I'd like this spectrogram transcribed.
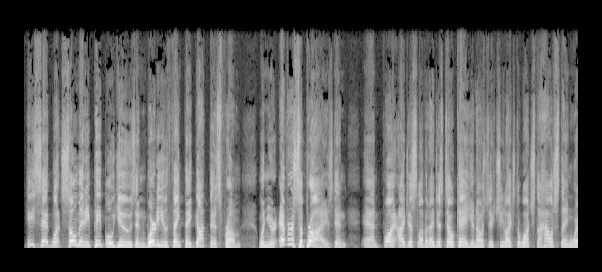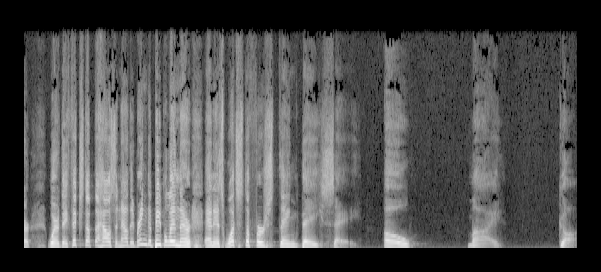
he said what so many people use, and where do you think they got this from? When you're ever surprised, and and boy, I just love it. I just tell Kay, you know, she, she likes to watch the house thing where where they fixed up the house and now they bring the people in there, and it's what's the first thing they say? Oh my God.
